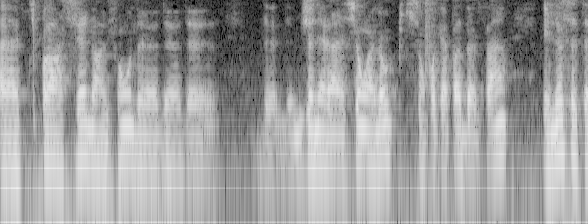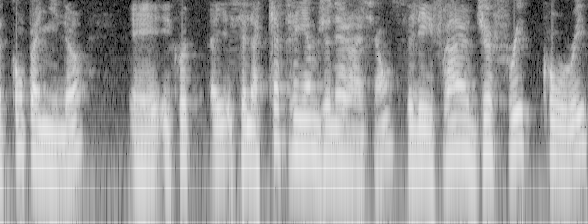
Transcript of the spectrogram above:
euh, qui passeraient dans le fond de, d'une génération à l'autre puis qui sont pas capables de le faire. Et là, cette compagnie-là, écoute, c'est la quatrième génération. C'est les frères Jeffrey, Corey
